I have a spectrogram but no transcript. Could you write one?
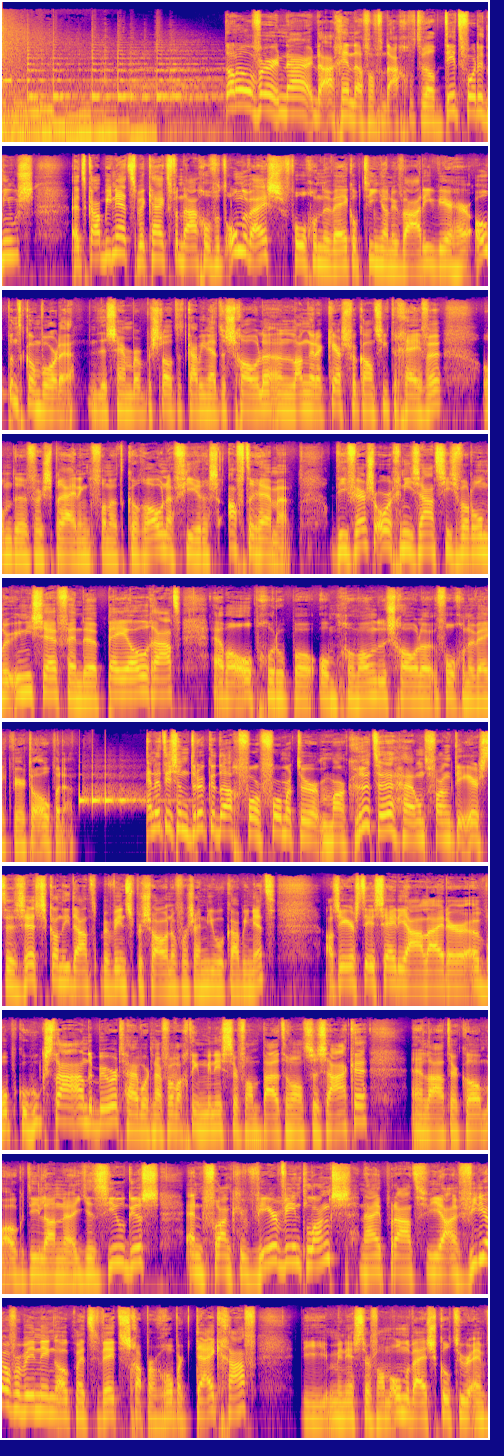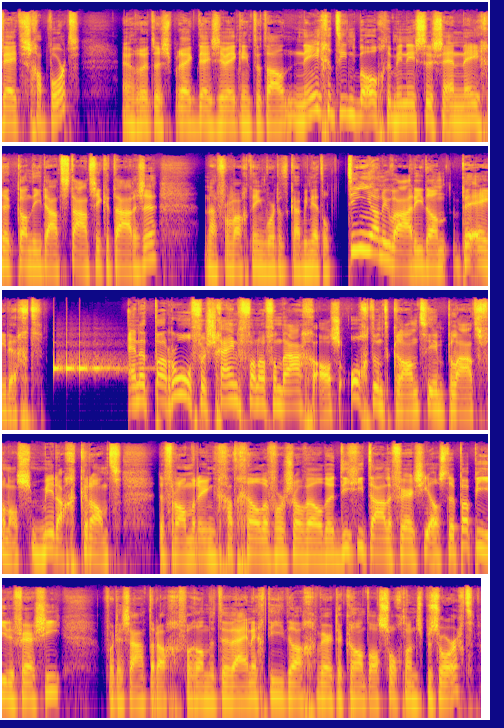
Dan over naar de agenda van vandaag, oftewel dit voor het nieuws. Het kabinet bekijkt vandaag of het onderwijs volgende week op 10 januari weer heropend kan worden. In december besloot het kabinet de scholen een langere kerstvakantie te geven om de verspreiding van het coronavirus af te remmen. Diverse organisaties, waaronder UNICEF en de PO-raad, hebben al opgeroepen om gewoon de scholen volgende week weer te openen. En het is een drukke dag voor formateur Mark Rutte. Hij ontvangt de eerste zes kandidaat bewindspersonen voor zijn nieuwe kabinet. Als eerste is CDA-leider Wopke Hoekstra aan de beurt. Hij wordt naar verwachting minister van Buitenlandse Zaken. En later komen ook Dylan Jezielgus en Frank Weerwind langs. En hij praat via een videoverbinding ook met wetenschapper Robert Dijkgraaf... die minister van Onderwijs, Cultuur en Wetenschap wordt... En Rutte spreekt deze week in totaal 19 beoogde ministers en 9 kandidaat staatssecretarissen. Naar verwachting wordt het kabinet op 10 januari dan beëdigd. En het parool verschijnt vanaf vandaag als ochtendkrant in plaats van als middagkrant. De verandering gaat gelden voor zowel de digitale versie als de papieren versie. Voor de zaterdag verandert te weinig. Die dag werd de krant als ochtends bezorgd.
